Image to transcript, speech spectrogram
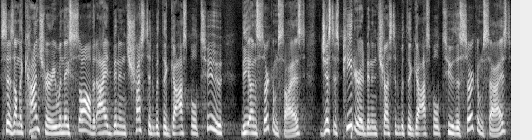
says, On the contrary, when they saw that I had been entrusted with the gospel to the uncircumcised, just as Peter had been entrusted with the gospel to the circumcised,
